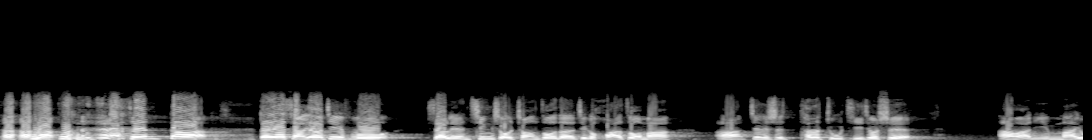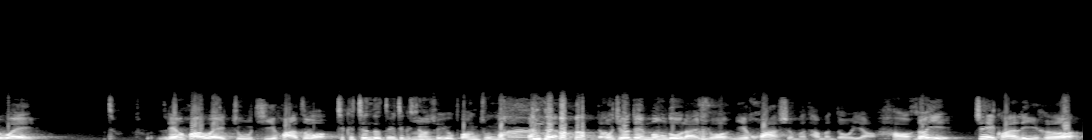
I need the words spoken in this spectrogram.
的，不不真的。大家想要这幅小莲亲手创作的这个画作吗？啊，这个是它的主题，就是阿玛尼 My Way 莲华伟主题画作。这个真的对这个香水有帮助吗？我觉得对梦露来说，你画什么他们都要。好，所以这款礼盒，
